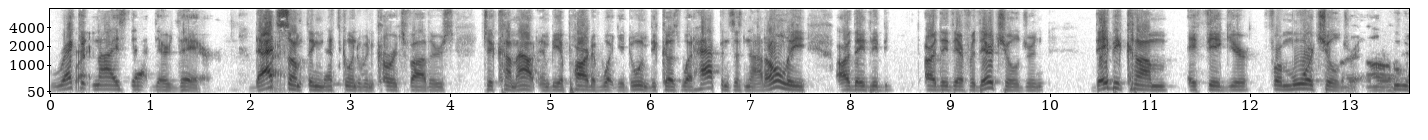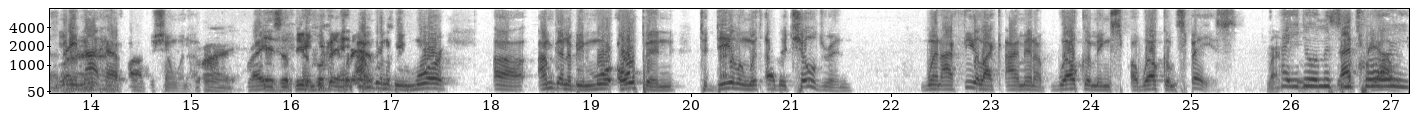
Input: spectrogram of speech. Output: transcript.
recognize that they're there. That's something that's going to encourage fathers to come out and be a part of what you're doing because what happens is not only are they the, are they there for their children, they become a figure for more children oh, who may not have fathers showing up. Right. Right. It's a beautiful and, thing. And I'm going to be more uh, I'm going to be more open to dealing with other children when I feel like I'm in a welcoming a welcome space. Right. How you doing, Mr. That's McCrory?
